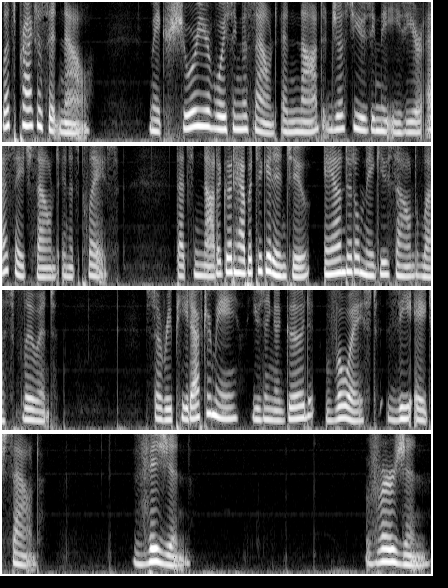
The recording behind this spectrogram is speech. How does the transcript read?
Let's practice it now. Make sure you're voicing the sound and not just using the easier SH sound in its place. That's not a good habit to get into, and it'll make you sound less fluent. So repeat after me using a good voiced ZH sound. Vision, version,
